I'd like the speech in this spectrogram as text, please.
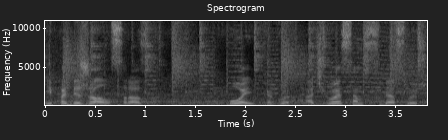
и побежал сразу. Ой, какой... А чего я сам себя слышу?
